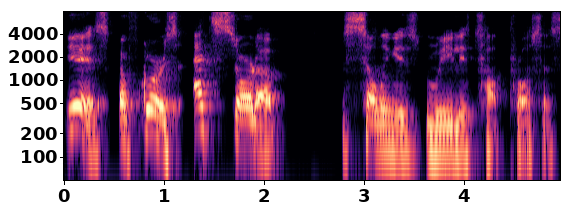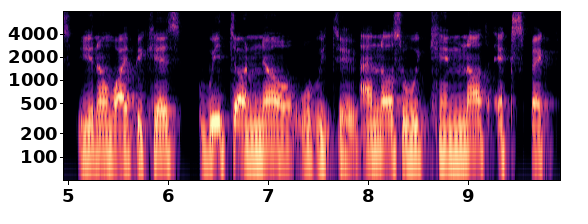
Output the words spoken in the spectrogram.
Yes, of course. At startup, selling is really tough process. You know why? Because we don't know what we do, and also we cannot expect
